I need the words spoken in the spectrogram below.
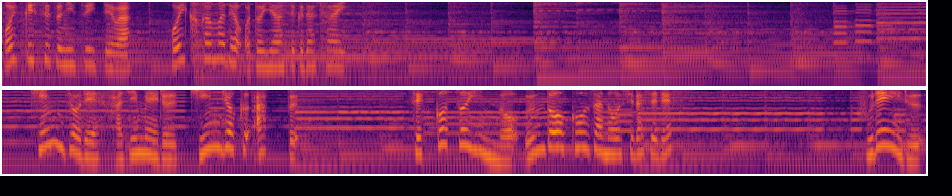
保育施設については保育課までお問い合わせください。近所で始める筋力アップ。接骨院の運動講座のお知らせです。フレイル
